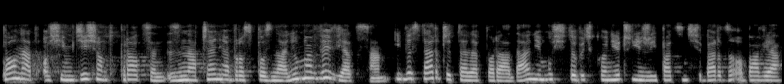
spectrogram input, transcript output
ponad 80% znaczenia w rozpoznaniu ma wywiad sam i wystarczy teleporada. Nie musi to być koniecznie, jeżeli pacjent się bardzo obawia,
